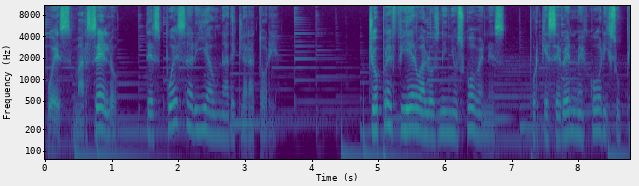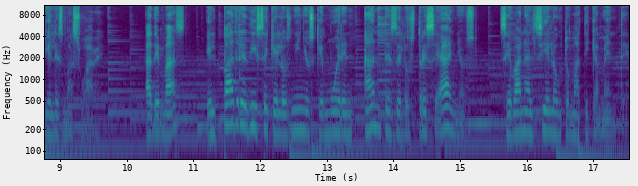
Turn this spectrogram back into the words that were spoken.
pues Marcelo después haría una declaratoria. Yo prefiero a los niños jóvenes porque se ven mejor y su piel es más suave. Además, el padre dice que los niños que mueren antes de los 13 años se van al cielo automáticamente.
